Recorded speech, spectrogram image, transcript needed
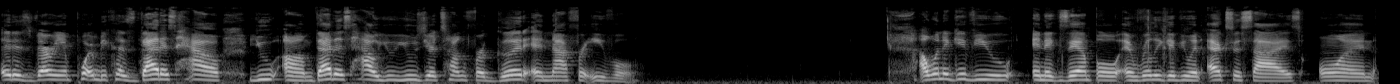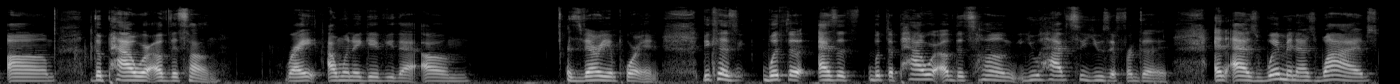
It is very important because that is how you um that is how you use your tongue for good and not for evil. I want to give you an example and really give you an exercise on um the power of the tongue right? I want to give you that. Um it's very important because with the as a with the power of the tongue you have to use it for good. And as women as wives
